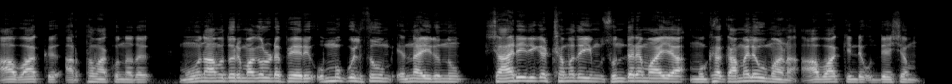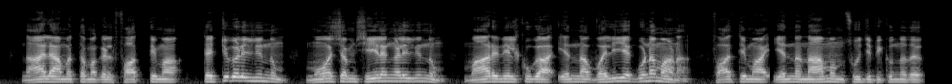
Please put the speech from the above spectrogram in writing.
ആ വാക്ക് അർത്ഥമാക്കുന്നത്. മൂന്നാമതൊരു മകളുടെ പേര് ഉമ്മുകുൽസവും എന്നായിരുന്നു. ശാരീരിക ക്ഷമതയും സുന്ദരമായ മുഖകമലവുമാണ് ആ വാക്കിന്റെ ഉദ്ദേശം. നാലാമത്തെ മകൾ ഫാത്തിമ. തെറ്റുകളിൽ നിന്നും മോശം ശീലങ്ങളിൽ നിന്നും മാറി നിൽക്കുക എന്ന വലിയ ഗുണമാണ് ഫാത്തിമ എന്ന നാമം സൂചിപ്പിക്കുന്നത്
